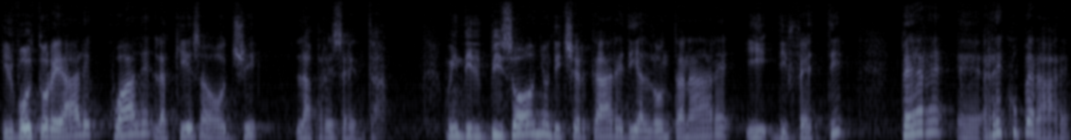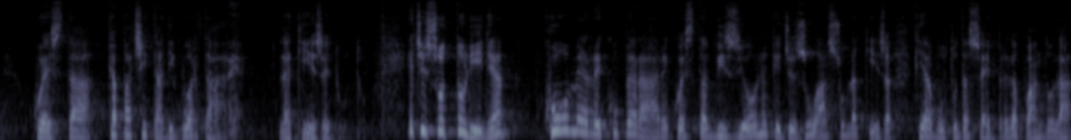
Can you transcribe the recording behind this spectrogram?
Il volto reale quale la Chiesa oggi la presenta. Quindi il bisogno di cercare di allontanare i difetti per eh, recuperare questa capacità di guardare la Chiesa e tutto. E ci sottolinea come recuperare questa visione che Gesù ha sulla Chiesa, che ha avuto da sempre, da quando l'ha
